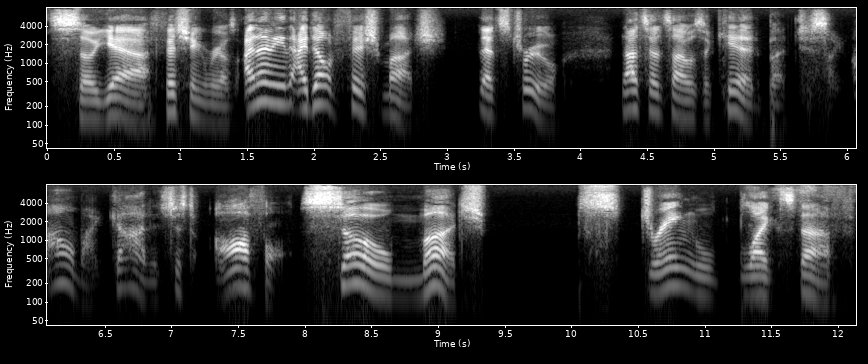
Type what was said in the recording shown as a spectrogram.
So yeah, fishing reels. I mean, I don't fish much. That's true. Not since I was a kid, but just like, oh my god, it's just awful. So much string like stuff.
